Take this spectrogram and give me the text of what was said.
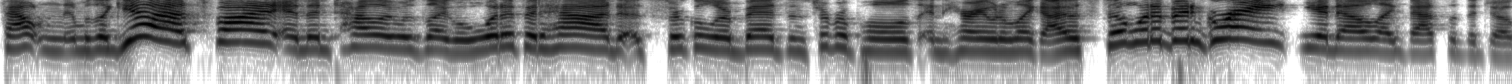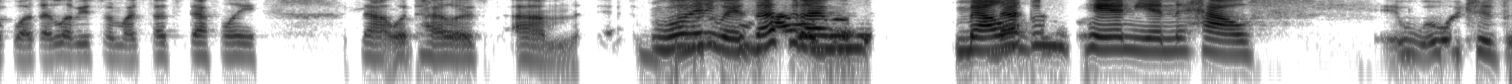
fountain and was like, yeah, it's fine. And then Tyler was like, well, what if it had circular beds and stripper poles? And Harry would have like, I still would have been great. You know, like that's what the joke was. I love you so much. That's definitely not what Tyler's um. well anyways beautiful that's what i Malibu- that's- Malibu Canyon house, which is,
